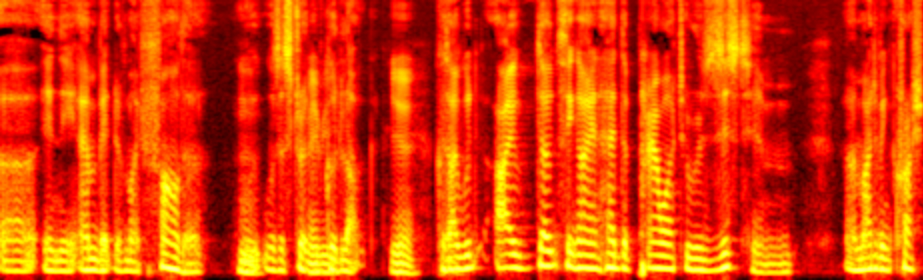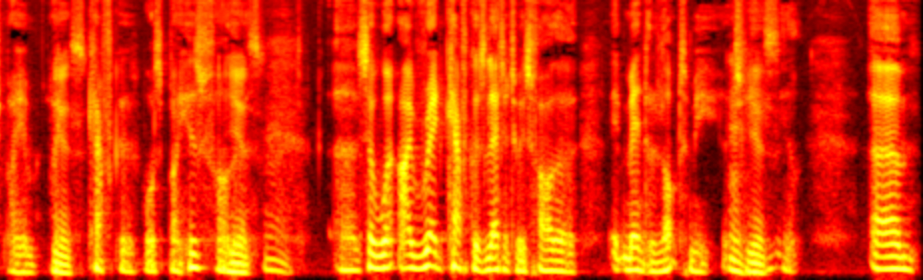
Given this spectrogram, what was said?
uh, in the ambit of my father w- was a stroke Maybe. of good luck Yeah. because I would I don't think I had the power to resist him. I might have been crushed by him, like Yes. Kafka was by his father. Yes. Uh, so when I read Kafka's letter to his father, it meant a lot to me. Actually, Yes. you know. Um,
